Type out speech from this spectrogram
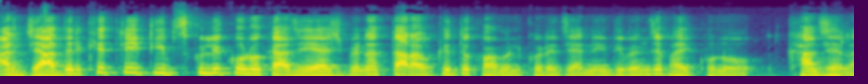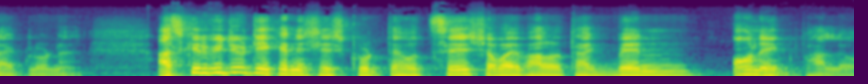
আর যাদের ক্ষেত্রে এই টিপসগুলি কোনো কাজে আসবে না, তারাও কিন্তু কমেন্ট করে জানিয়ে দেবেন যে, ভাই, কোনো কাজে লাগল না। আজকের ভিডিওটি এখানে শেষ করতে হচ্ছে। সবাই ভালো থাকবেন। অনেক ভালো।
